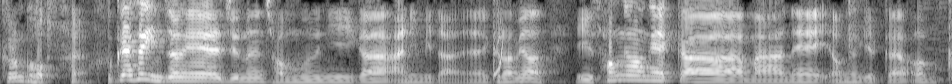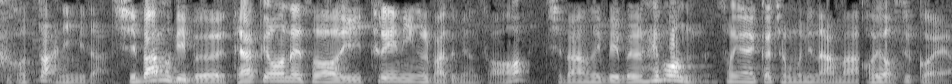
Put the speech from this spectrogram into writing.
그런 거 없어요. 국가에서 인정해주는 전문의가 아닙니다. 예, 그러면 이 성형외과만의 영역일까요? 어, 그것도 아닙니다. 지방흡입을 대학병원에서 이 트레이닝을 받으면서 지방흡입을 해본 성형외과 전문의는 아마 거의 없을 거예요.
